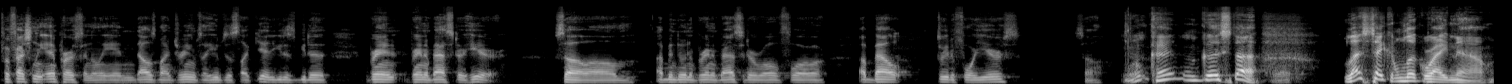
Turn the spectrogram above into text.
professionally and personally, and that was my dream. So he was just like, "Yeah, you could just be the brand brand ambassador here." So um, I've been doing the brand ambassador role for about three to four years. So Okay, good stuff. Yeah. Let's take a look right now.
